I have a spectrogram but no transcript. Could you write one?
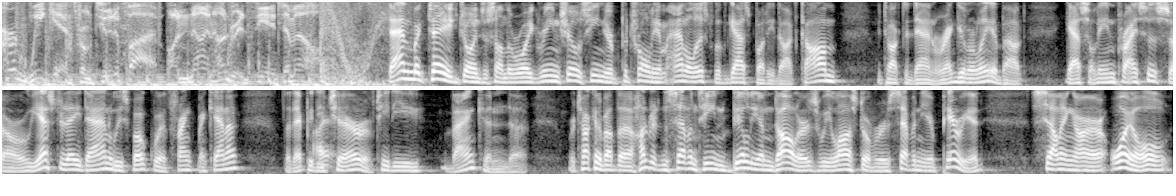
Heard weekends from 2 to 5 on 900 CHML. Dan McTague joins us on the Roy Green Show, senior petroleum analyst with GasBuddy.com. We talk to Dan regularly about gasoline prices. So, yesterday, Dan, we spoke with Frank McKenna, the deputy chair of TD Bank, and uh, we're talking about the $117 billion we lost over a seven year period selling our oil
